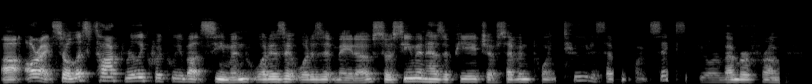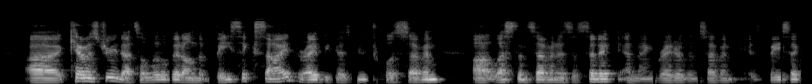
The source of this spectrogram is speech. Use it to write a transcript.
Uh, all right, so let's talk really quickly about semen. What is it? What is it made of? So semen has a pH of 7.2 to 7.6. If you'll remember from uh, chemistry, that's a little bit on the basic side, right? Because neutral is 7, uh, less than 7 is acidic, and then greater than 7 is basic.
